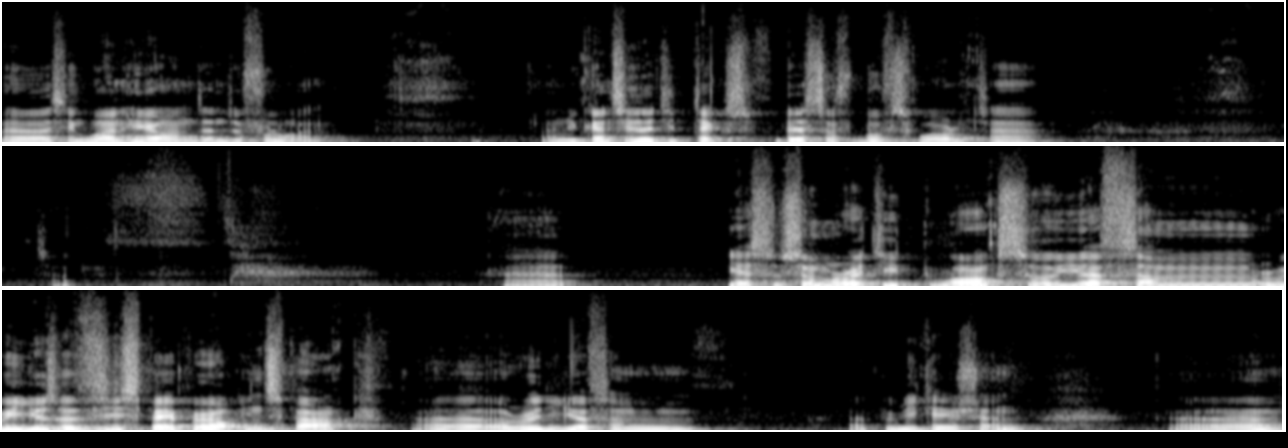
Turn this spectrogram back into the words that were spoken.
uh, I think one here, and then the full one. And you can see that it takes best of both worlds. Uh, so. Yes, so some related work. So you have some reuse of this paper in Spark. Uh, already you have some uh, publication. Uh,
